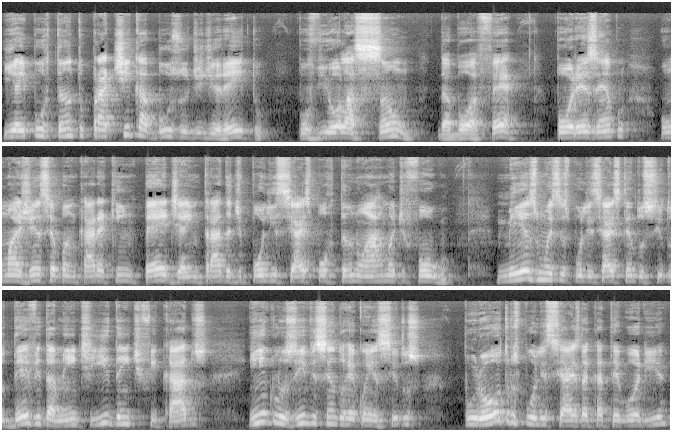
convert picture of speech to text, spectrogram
e aí, portanto, pratica abuso de direito por violação da boa-fé, por exemplo, uma agência bancária que impede a entrada de policiais portando arma de fogo, mesmo esses policiais tendo sido devidamente identificados, inclusive sendo reconhecidos por outros policiais da categoria,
